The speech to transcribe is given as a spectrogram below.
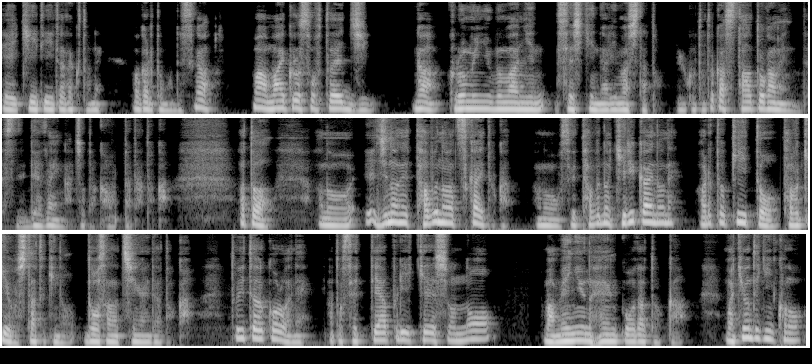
えー、聞いていただくとね、わかると思うんですが、まあ、Microsoft Edge が Chromium 版に正式になりましたということとか、スタート画面のですね、デザインがちょっと変わっただとか、あとは、あの、エッジのね、タブの扱いとか、あの、そういうタブの切り替えのね、アルトキーとタブキーをした時の動作の違いだとか、といったところはね、あと設定アプリケーションの、まあ、メニューの変更だとか、まあ、基本的にこの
